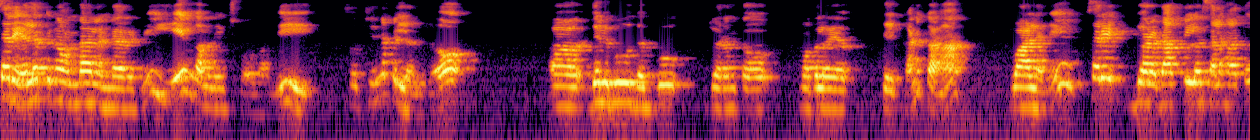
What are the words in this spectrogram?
సరే ఎలర్ట్గా ఉండాలన్నారంటే ఏం గమనించుకోవాలి? సో చిన్నపిల్లల్లో జలుబు దగ్గు జ్వరంతో మొదలైతే కనుక వాళ్ళని సరే జ్వర డాక్టర్ల సలహాతో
